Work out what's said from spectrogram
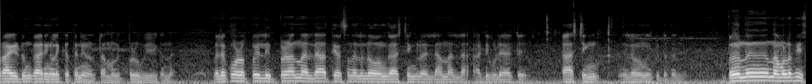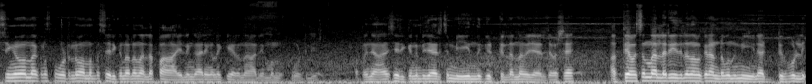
ബ്രൈഡും കാര്യങ്ങളൊക്കെ തന്നെയാണ് കേട്ടോ ഇപ്പോഴും ഉപയോഗിക്കുന്നത്. വലിയ കുഴപ്പമില്ല ഇപ്പോഴാണ് നല്ല അത്യാവശ്യം നല്ല ലോങ് കാസ്റ്റിങ്ങിലും എല്ലാം നല്ല അടിപൊളിയായിട്ട് കാസ്റ്റിംഗ് ലോങ് കിട്ടുന്നുണ്ട്. ഇപ്പോൾ നമ്മൾ ഫിഷിങ്ങിന് വന്നേക്കുന്ന സ്പോട്ടിൽ വന്നപ്പോൾ ശരിക്കും നല്ല പായലും കാര്യങ്ങളൊക്കെ ആയിരുന്നു ആദ്യം വന്ന സ്പോട്ടിൽ അപ്പോൾ ഞാൻ ശരിക്കും വിചാരിച്ച് മീൻ കിട്ടില്ലെന്ന് വിചാരിച്ചു പക്ഷേ അത്യാവശ്യം നല്ല രീതിയിൽ നമുക്ക് രണ്ട് മൂന്ന് മീൻ അടിപൊളി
